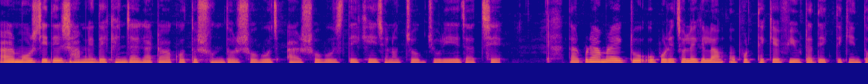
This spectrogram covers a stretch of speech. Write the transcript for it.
আর মসজিদের সামনে দেখেন জায়গাটা কত সুন্দর সবুজ, আর সবুজ দেখেই যেন চোখ জুড়িয়ে যাচ্ছে। তারপরে আমরা একটু উপরে চলে গেলাম। উপর থেকে ভিউটা দেখতে কিন্তু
